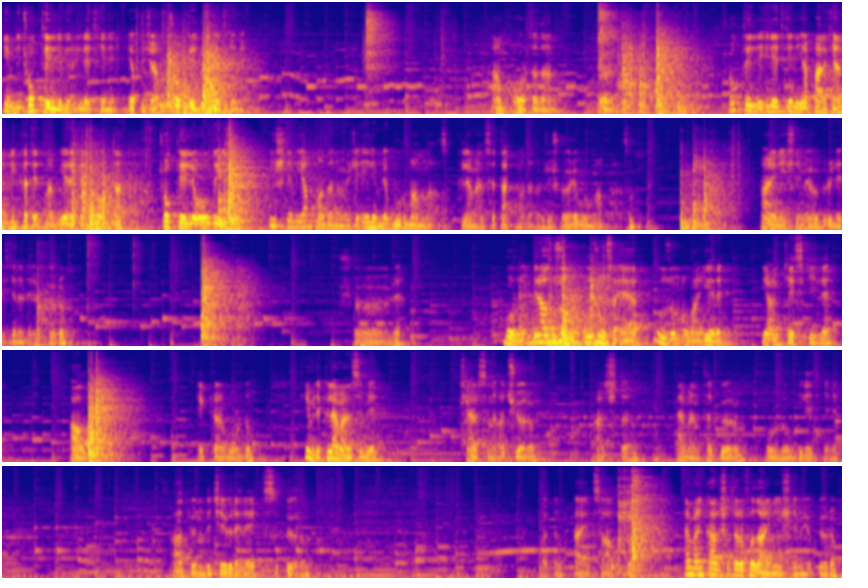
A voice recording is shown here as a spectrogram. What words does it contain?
Şimdi çok telli bir iletkeni yapacağım. Çok telli iletkeni tam ortadan böldüm. Çok telli iletkeni yaparken dikkat etmem gereken nokta çok telli olduğu için işlemi yapmadan önce elimle vurmam lazım. Klemense takmadan önce şöyle vurmam lazım. Aynı işlemi öbür iletkene de yapıyorum. Şöyle vurdum. Biraz uzun mu? Uzunsa eğer uzun olan yeri yan keskiyle aldım. Tekrar vurdum. Şimdi klemensimi içerisine açıyorum. Açtım. Hemen takıyorum vurduğum iletkeni. Saat yönünde çevirerek sıkıyorum. Bakın gayet sağlıklı. Hemen karşı tarafa da aynı işlemi yapıyorum.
